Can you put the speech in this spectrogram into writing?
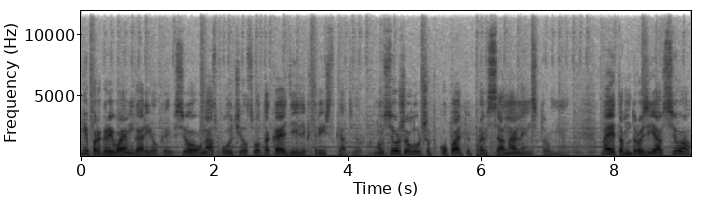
и прогреваем горелкой. Все, у нас получилась вот такая диэлектрическая отвертка. Но все же лучше покупать профессиональный инструмент. На этом, друзья, все.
